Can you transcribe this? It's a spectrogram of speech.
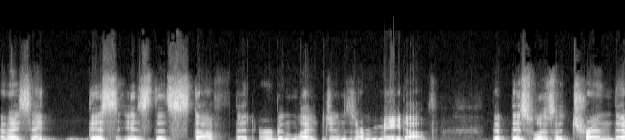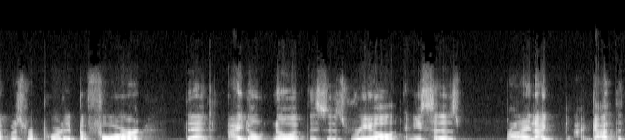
and I said, This is the stuff that urban legends are made of. That this was a trend that was reported before, that I don't know if this is real. And he says, Ryan, I, I got the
